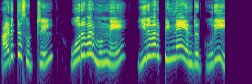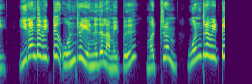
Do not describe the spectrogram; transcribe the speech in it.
அடுத்த சுற்றில் ஒருவர் முன்னே இருவர் பின்னே என்று கூறி இரண்டு விட்டு ஒன்று எண்ணுதல் அமைப்பு மற்றும் ஒன்று விட்டு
